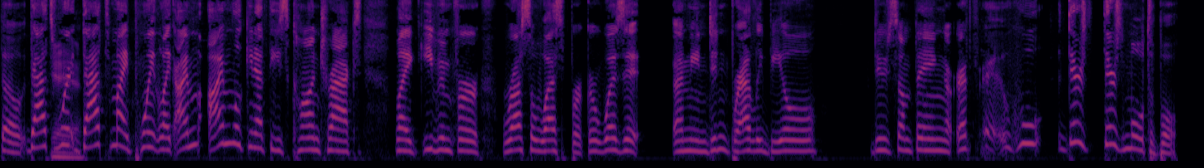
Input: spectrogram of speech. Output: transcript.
though. That's Yeah, where yeah. that's my point. Like I'm I'm looking at these contracts like even for Russell Westbrook or was it I mean, didn't Bradley Beal do something or if, uh, who there's there's multiple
